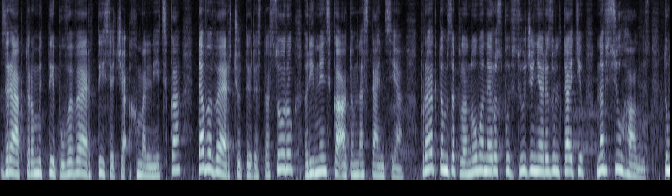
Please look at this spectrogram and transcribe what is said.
з реакторами типу ВВР-1000 Хмельницька та ВВР-440 Рівненська атомна станція. Проектом заплановане розповсюдження результатів на всю галузь, тому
